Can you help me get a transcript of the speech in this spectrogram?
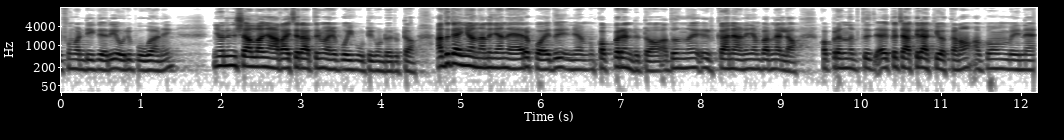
റിഫും വണ്ടി കയറി ഒരു പോവാണ്. ഞാൻ ഇൻഷാല്ല ഞായറാഴ്ച രാത്രി അവന് പോയി കൂട്ടി കൊണ്ടുവരും കേട്ടോ അത് കഴിഞ്ഞ് വന്നാണ് ഞാൻ നേരെ പോയത് കൊപ്പര ഉണ്ട് കേട്ടോ അതൊന്ന് എടുക്കാനാണ് ഞാൻ പറഞ്ഞല്ലോ. കൊപ്പര ഒന്ന് എടുത്ത് ഒക്കെ ചാക്കിലാക്കി വെക്കണം. അപ്പം പിന്നെ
